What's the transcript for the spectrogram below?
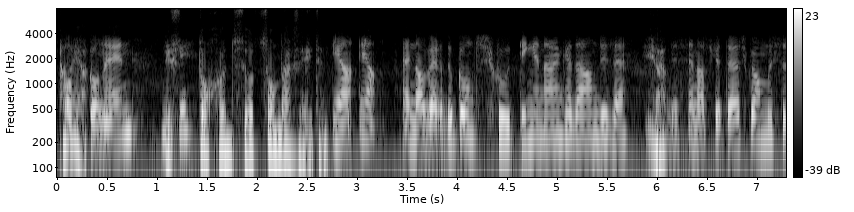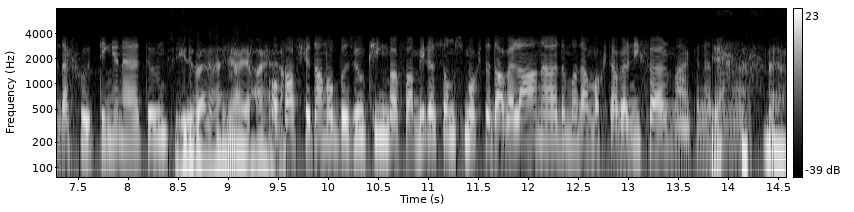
Ah, of ja. konijn. Dus toch een soort zondagseten. Ja, ja. En dan werd ook ons goed dingen aangedaan dus, hè. Ja. Dus en als je thuis kwam, moest je dat goed dingen uitdoen. Zie je wel, hè? Ja, ja, ja. Of als je dan op bezoek ging bij familie, soms mocht je dat wel aanhouden, maar dan mocht dat wel niet vuil maken. Hè. Dan eh, ja,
